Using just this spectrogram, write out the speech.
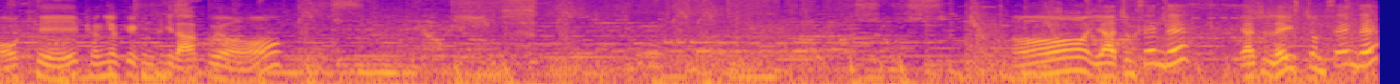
오케이 병력 꽤 괜찮게 나왔고요. 어야 좀 센데? 야 좀 레이스 좀 센데?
